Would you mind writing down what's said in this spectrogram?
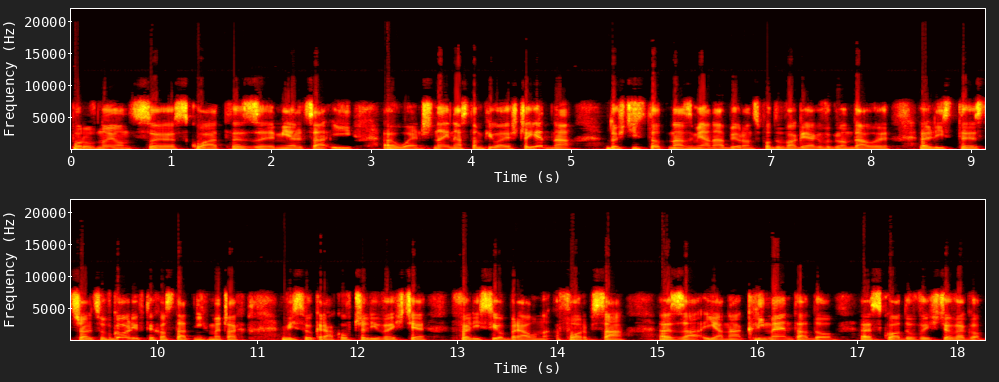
porównując e, skład z Mielca i e, Łęcznej, nastąpiła jeszcze jedna dość istotna zmiana, biorąc pod uwagę, jak wyglądały listy strzelców goli w tych ostatnich meczach Wisły Kraków, czyli wejście Felicio Brown Forbesa e, za Jana Klimenta do składu wyjściowego.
